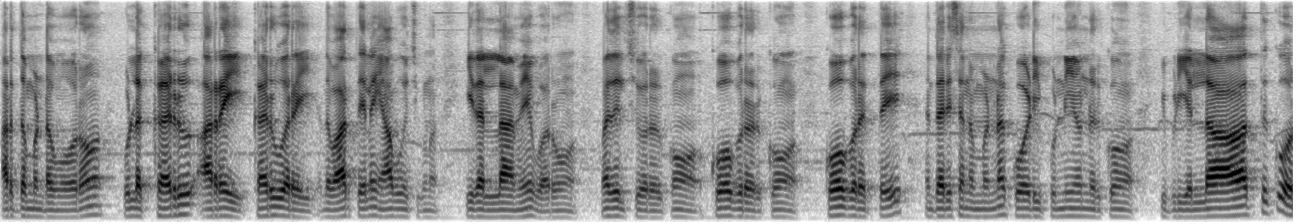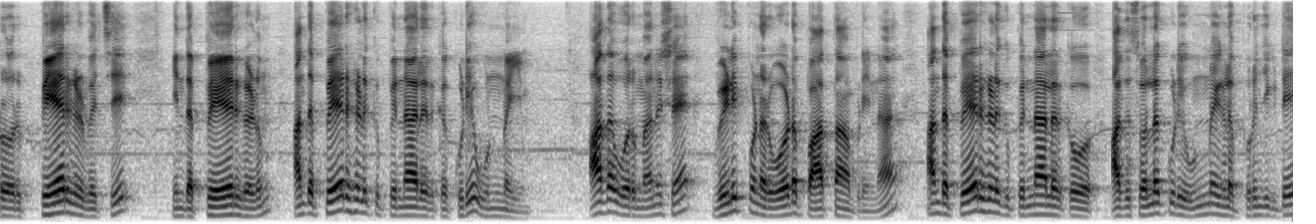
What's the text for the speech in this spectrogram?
அர்த்த மண்டபம் வரும் உள்ள கரு அறை கருவறை இந்த வார்த்தையெல்லாம் ஞாபகம் வச்சுக்கணும். இதெல்லாமே வரும். மதில் சுவர் இருக்கும் கோபுரம் இருக்கும். கோபுரத்தை தரிசனம் பண்ணால் கோடி புண்ணியம்னு இருக்கும். இப்படி எல்லாத்துக்கும் ஒரு ஒரு பேர்கள் வச்சு இந்த பேர்களும் அந்த பேர்களுக்கு பின்னால் இருக்கக்கூடிய உண்மையும். அதை ஒரு மனுஷன் விழிப்புணர்வோடு பார்த்தான் அப்படின்னா அந்த பேர்களுக்கு பின்னால் இருக்க அது சொல்லக்கூடிய உண்மைகளை புரிஞ்சுக்கிட்டே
